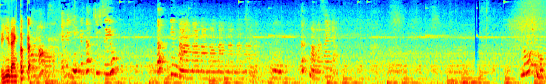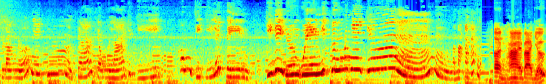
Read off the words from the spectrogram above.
Kiểu như đang tức á. cái gì cái tức chút xíu nhưng mà mà mà mà mà mà mà, mà. Ừ, tức mà mà sai đặt nói một lần nữa nghe chưa? Trả chồng lại cho chị. Không chị chỉ lấy tiền. Chị đi đường quyền với cưng nó nghe chưa? Ừ, mà mặt là lên hai ba dữ.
